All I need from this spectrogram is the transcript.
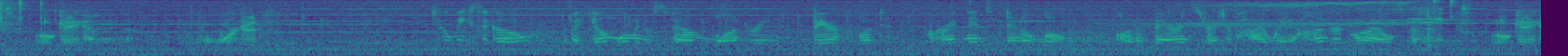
stretch of highway hundred miles from the. Okay.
